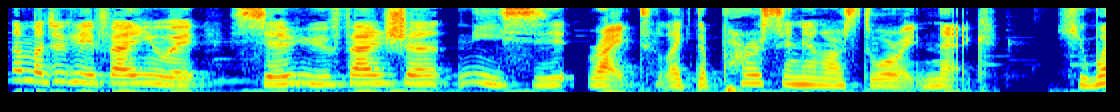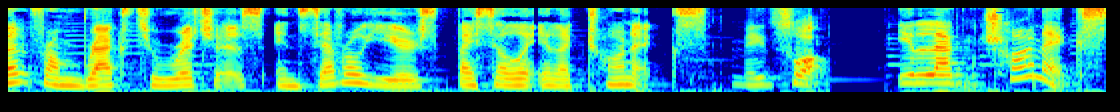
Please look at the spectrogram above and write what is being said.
那么就可以翻译为咸鱼翻身逆袭。Right, like the person in our story, Nick. He went from rags to riches in several years by selling electronics. 没错。 Electronics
